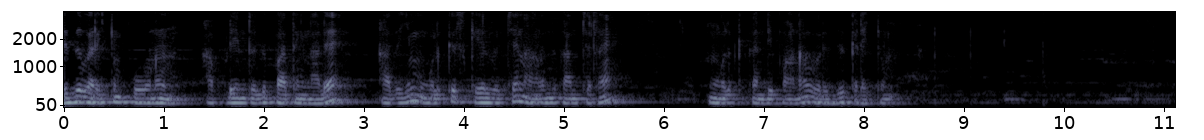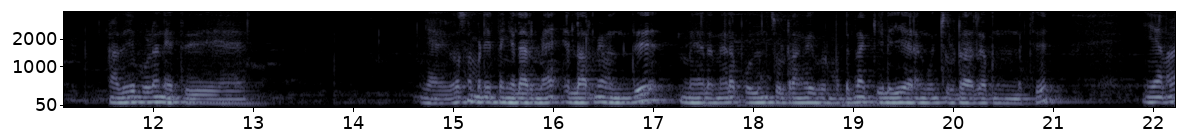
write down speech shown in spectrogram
எது வரைக்கும் போகணும் அப்படின்றது பார்த்திங்கனாலே அதையும் உங்களுக்கு ஸ்கேல் வச்சு நான் அளந்து காமிச்சிடுறேன். உங்களுக்கு கண்டிப்பான ஒரு இது கிடைக்கும். அதே போல் நேற்று யோசனை பண்ணியிருப்பீங்க எல்லாருமே. எல்லாருமே வந்து மேலே மேலே போகுதுன்னு சொல்கிறாங்க இவர் மட்டும்தான் கீழேயே இறங்குன்னு சொல்கிறாரு அப்படின்னு நினச்சி. ஏன்னா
